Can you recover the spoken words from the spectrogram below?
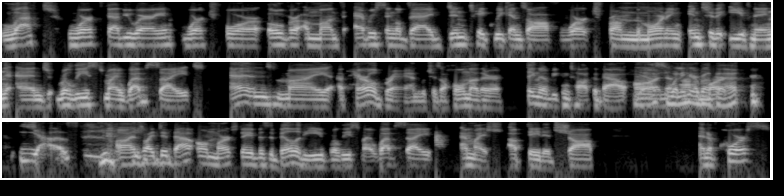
left work February, worked for over a month every single day, didn't take weekends off, worked from the morning into the evening, and released my website and my apparel brand, which is a whole nother thing that we can talk about. Yes, on, want to hear uh, about March- that? yes. Uh, and so I did that on March Day Visibility, released my website and my sh- updated shop. And of course,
